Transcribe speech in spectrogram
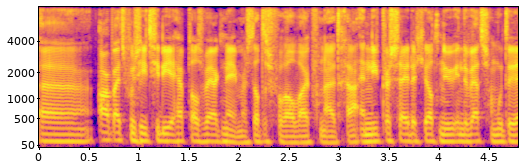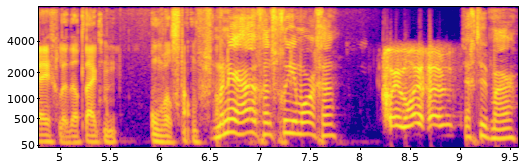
uh, arbeidspositie die je hebt als werknemers. Dat is vooral waar ik vanuit ga. En niet per se dat je dat nu in de wet zou moeten regelen. Dat lijkt me onverstandig. Meneer Huigens, goedemorgen. Goedemorgen. Zegt u het maar.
